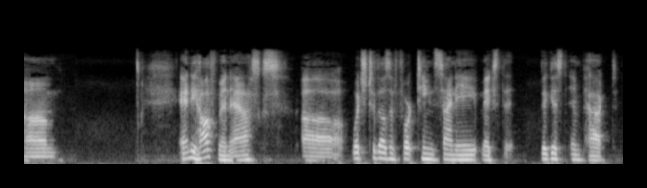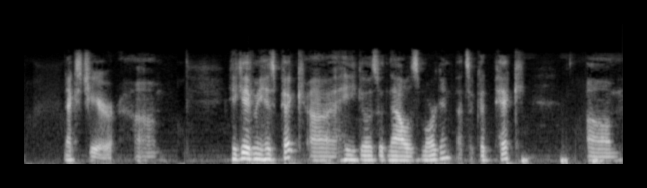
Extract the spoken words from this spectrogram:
Um, Andy Hoffman asks, uh, which 2014 signee makes the biggest impact next year? Um, he gave me his pick. Uh, he goes with Nyles Morgan. That's a good pick. Um,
